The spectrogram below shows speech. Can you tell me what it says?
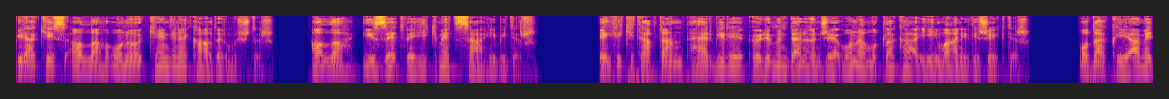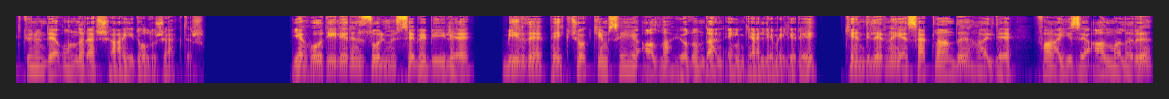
Bilakis Allah onu kendine kaldırmıştır. Allah izzet ve hikmet sahibidir. Ehli kitaptan her biri ölümünden önce ona mutlaka iman edecektir. O da kıyamet gününde onlara şahit olacaktır. Yahudilerin zulmü sebebiyle bir de pek çok kimseyi Allah yolundan engellemeleri, kendilerine yasaklandığı halde faizi almaları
